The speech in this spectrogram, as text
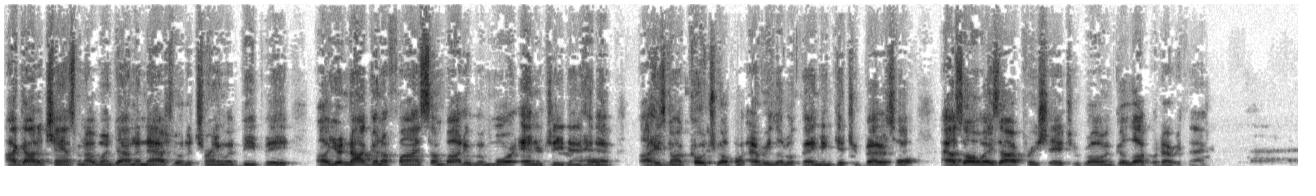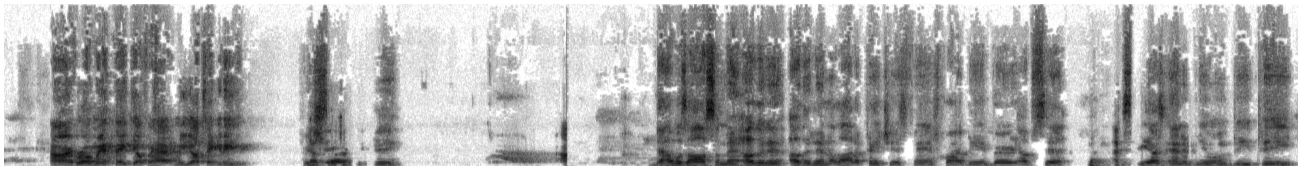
I got a chance when I went down to Nashville to train with BP. Uh, you're not going to find somebody with more energy than him. Uh, he's going to coach you up on every little thing and get you better. So, as always, I appreciate you, bro, and good luck with everything. All right, bro, man. Thank y'all for having me. Y'all take it easy. Appreciate yes, sir. That was awesome, man. Other than other than a lot of Patriots fans probably being very upset to see us interviewing BP.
